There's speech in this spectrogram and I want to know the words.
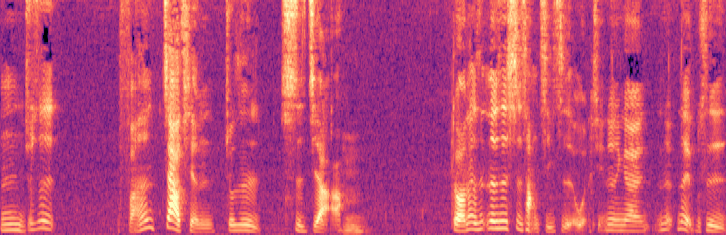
嗯，就是反正价钱就是市价、啊，嗯，对啊，那个是那是市场机制的问题，那应该那那也不是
